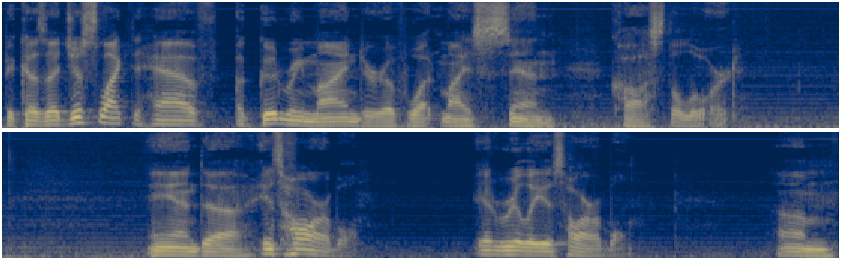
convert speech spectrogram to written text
because I just like to have a good reminder of what my sin cost the Lord. And uh, it's horrible. It really is horrible. Um,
